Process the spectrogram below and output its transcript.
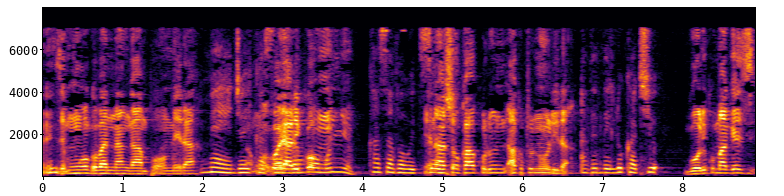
Nze muwogo bannanga mpoomera. Muwogo oyo aliko omunnyo. Ye n'asooka akutunuulira. Gweoli ku magezi.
